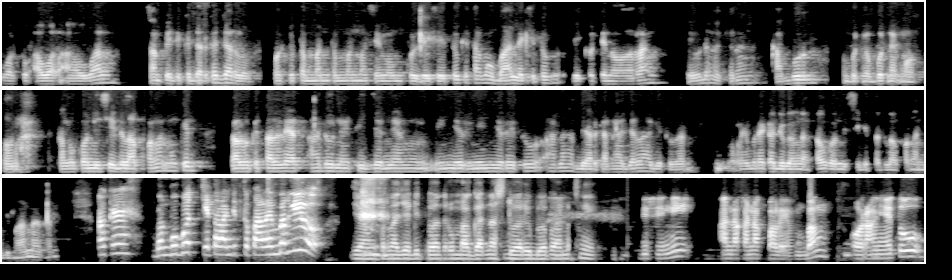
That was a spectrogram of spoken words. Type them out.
waktu awal-awal sampai dikejar-kejar loh waktu teman-teman masih ngumpul di situ kita mau balik itu diikutin orang ya udah akhirnya kabur ngebut-ngebut naik motor kalau kondisi di lapangan mungkin kalau kita lihat aduh netizen yang nyinyir-nyinyir itu alah biarkan aja lah gitu kan. Mereka juga nggak tahu kondisi kita di lapangan gimana kan. Oke, Bang Bubut, kita lanjut ke Palembang yuk. Yang pernah jadi tuan rumah Gatnas 2018 nih. Di sini anak-anak Palembang orangnya itu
